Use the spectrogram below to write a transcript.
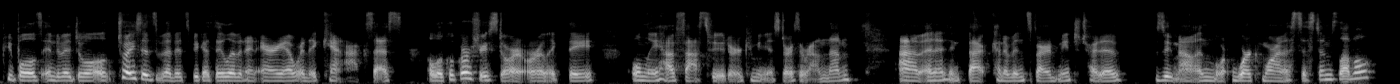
people's individual choices, but it's because they live in an area where they can't access a local grocery store or like they only have fast food or convenience stores around them. Um, and I think that kind of inspired me to try to zoom out and work more on a systems level.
